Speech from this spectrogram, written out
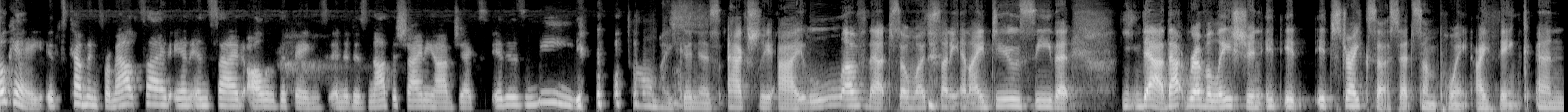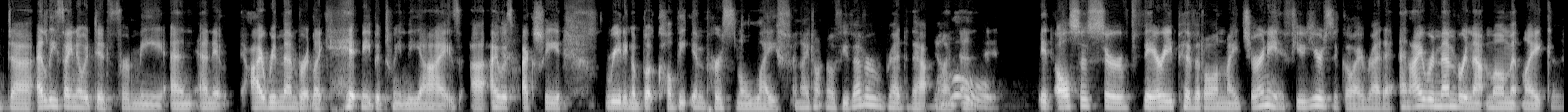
okay, it's coming from outside and inside, all of the things. And it is not the shiny objects, it is me. oh my goodness. Actually, I love that so much, Sunny. And I do see that yeah that revelation it it it strikes us at some point i think and uh, at least i know it did for me and and it i remember it like hit me between the eyes uh, i was actually reading a book called the impersonal life and i don't know if you've ever read that no. one and it, also served very pivotal on my journey a few years ago i read it and i remember in that moment like mm.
